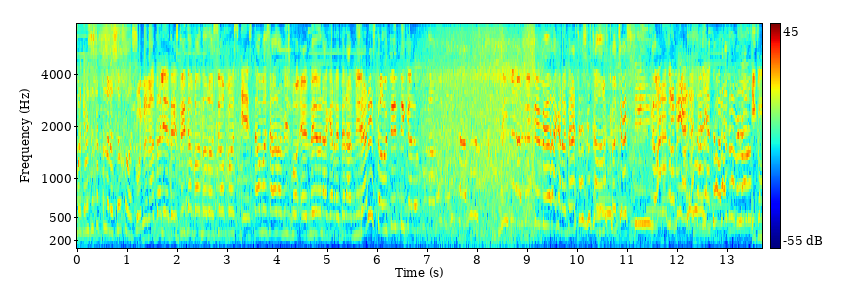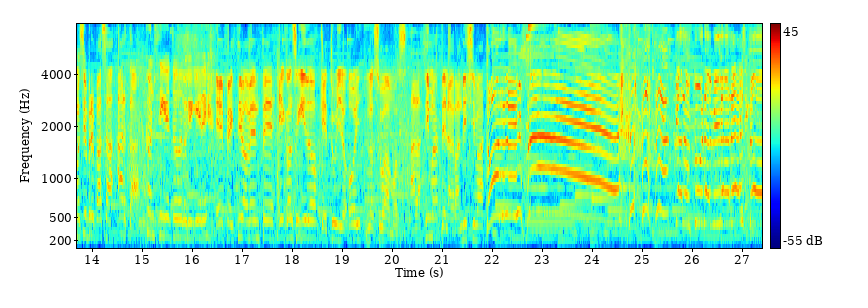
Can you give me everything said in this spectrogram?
¿Por qué me estás tapando los ojos? Bueno, Natalia, te estoy tapando los ojos. Estamos ahora mismo en medio de una carretera. Mirar esta auténtica locura. ¿Dónde estamos? Literalmente en medio de la carretera. ¿Estás escuchando los coches? Sí. Te van a atropellar, Natalia, te van a atropellar. Y como siempre pasa, harta. Consigue todo lo que quiere. Efectivamente, he conseguido que tú y yo hoy nos subamos a la cima de la grandísima Torre Eiffel. ¡Qué locura mirar esto!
